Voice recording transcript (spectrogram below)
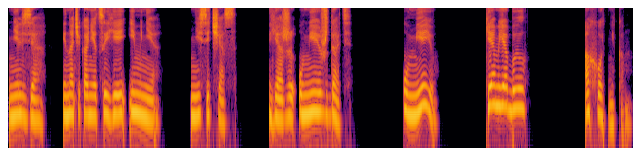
Нельзя, иначе конец и ей, и мне. Не сейчас. Я же умею ждать. Умею? Кем я был? Охотником.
